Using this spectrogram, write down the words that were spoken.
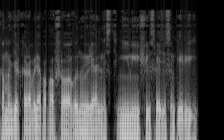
Командир корабля, попавшего в иную реальность, не имеющую связи с империей,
